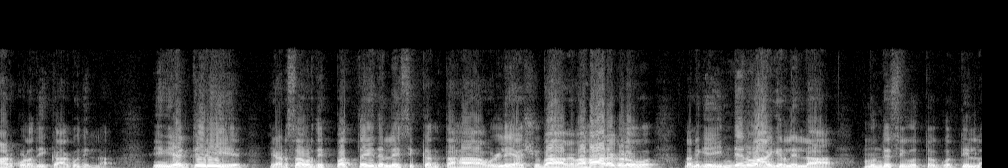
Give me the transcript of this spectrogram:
ಮಾಡ್ಕೊಳ್ಳೋದಕ್ಕಾಗೋದಿಲ್ಲ. ನೀವು ಹೇಳ್ತೀರಿ, ಎರಡು ಸಾವಿರದ ಇಪ್ಪತ್ತೈದರಲ್ಲಿ ಸಿಕ್ಕಂತಹ ಒಳ್ಳೆಯ ಶುಭ ವ್ಯವಹಾರಗಳು ನನಗೆ ಹಿಂದೆನೂ ಆಗಿರಲಿಲ್ಲ, ಮುಂದೆ ಸಿಗುತ್ತೋ ಗೊತ್ತಿಲ್ಲ.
